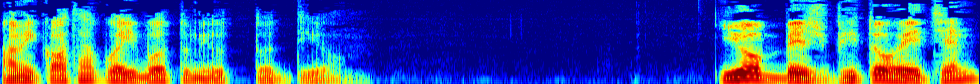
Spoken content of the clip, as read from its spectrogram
আমি কথা কইব, তুমি উত্তর দিও। ইয়ব বেশ ভীত হয়েছেন,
